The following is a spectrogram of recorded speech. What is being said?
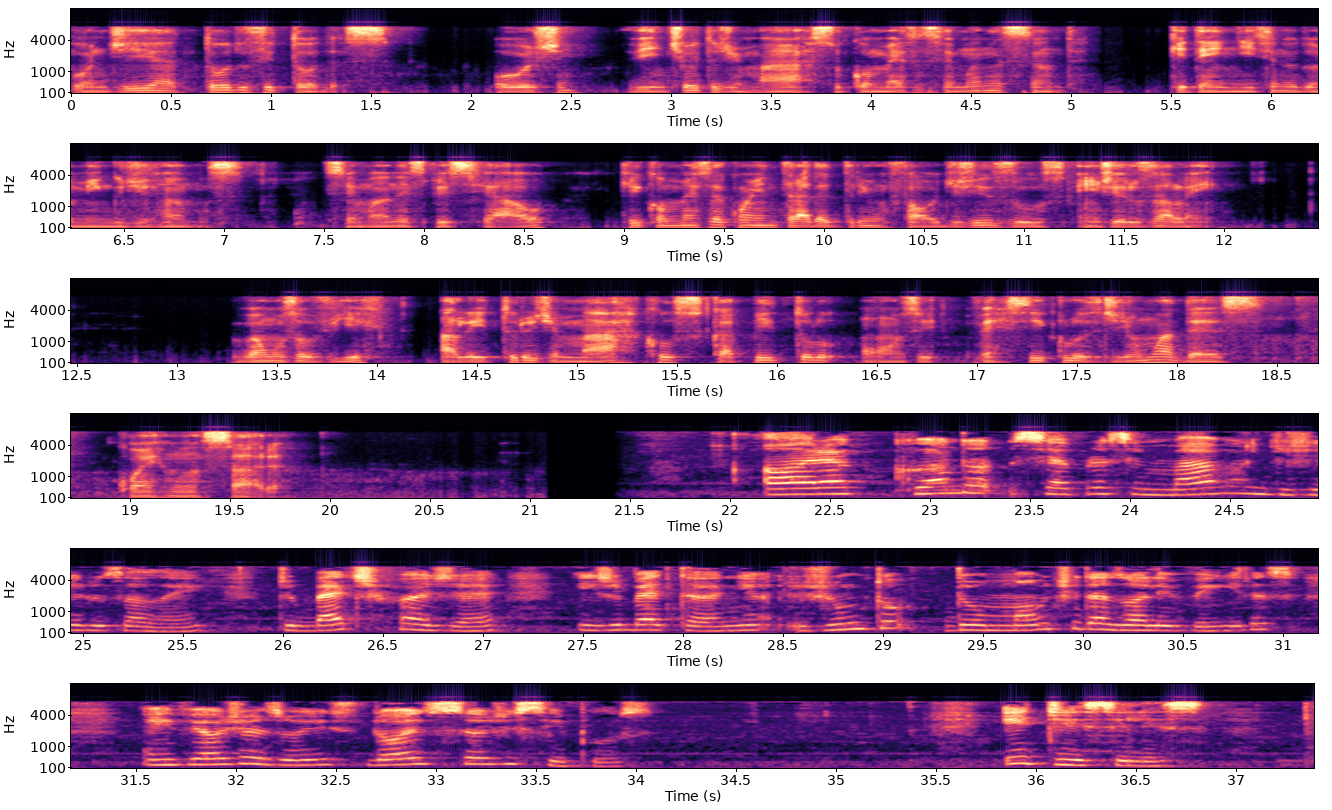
Bom dia a todos e todas. Hoje, 28 de março, começa a Semana Santa, que tem início no Domingo de Ramos, semana especial que começa com a entrada triunfal de Jesus em Jerusalém. Vamos ouvir a leitura de Marcos, capítulo 11, versículos de 1 a 10, com a irmã Sara. Ora, quando se aproximavam de Jerusalém, de Betfagé e de Betânia, junto do Monte das Oliveiras, enviou Jesus dois de seus discípulos. E disse-lhes:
